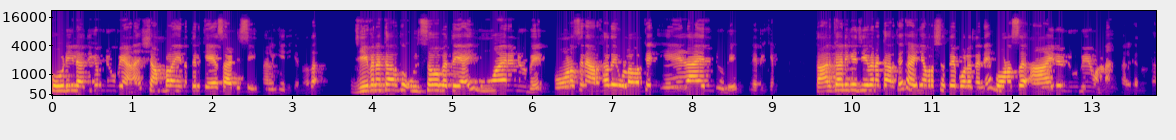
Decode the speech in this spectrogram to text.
കോടിയിലധികം രൂപയാണ് ശമ്പള ഇനത്തിൽ K S R T C നൽകിയിരിക്കുന്നത്. ജീവനക്കാർക്ക് ഉത്സവബത്തയായി മൂവായിരം രൂപയും ബോണസിന് അർഹതയുള്ളവർക്ക് ഏഴായിരം രൂപയും ലഭിക്കും. താൽക്കാലിക ജീവനക്കാർക്ക് കഴിഞ്ഞ വർഷത്തെ പോലെ തന്നെ ബോണസ് ആയിരം രൂപയുമാണ് നൽകുന്നത്.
